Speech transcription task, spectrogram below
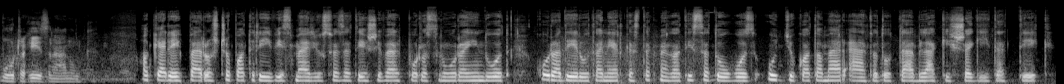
útra készen állunk. A kerékpáros csapat Révis Máriusz vezetésével Poroszlóra indult, kora délután érkeztek meg a Tiszatóhoz, útjukat a már átadott táblák is segítették.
